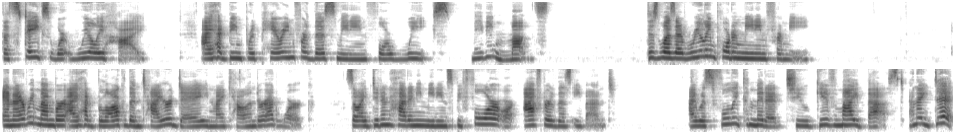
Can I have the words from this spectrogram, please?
The stakes were really high. I had been preparing for this meeting for weeks, maybe months. This was a really important meeting for me. And I remember I had blocked the entire day in my calendar at work. So I didn't had any meetings before or after this event. I was fully committed to give my best, and I did.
